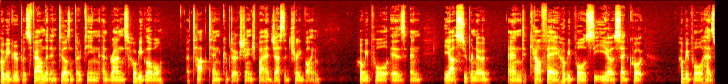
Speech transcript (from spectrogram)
Huobi Group was founded in 2013 and runs Huobi Global, a top 10 crypto exchange by adjusted trade volume. Huobipool is an EOS supernode, and Cao Fei, Huobipool's CEO, said, quote, Huobipool has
